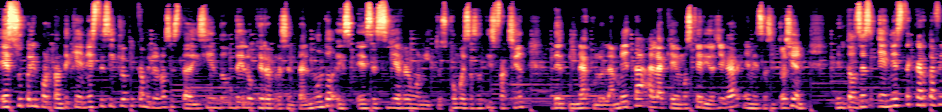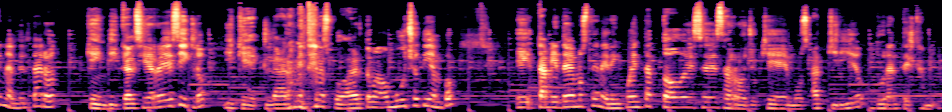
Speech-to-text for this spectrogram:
es súper importante que en este ciclo que Camilo nos está diciendo de lo que representa el mundo es ese cierre bonito, es como esa satisfacción del pináculo, la meta a la que hemos querido llegar en esta situación. Entonces, en esta carta final del tarot, que indica el cierre de ciclo y que claramente nos pudo haber tomado mucho tiempo, eh, también debemos tener en cuenta todo ese desarrollo que hemos adquirido durante el camino.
